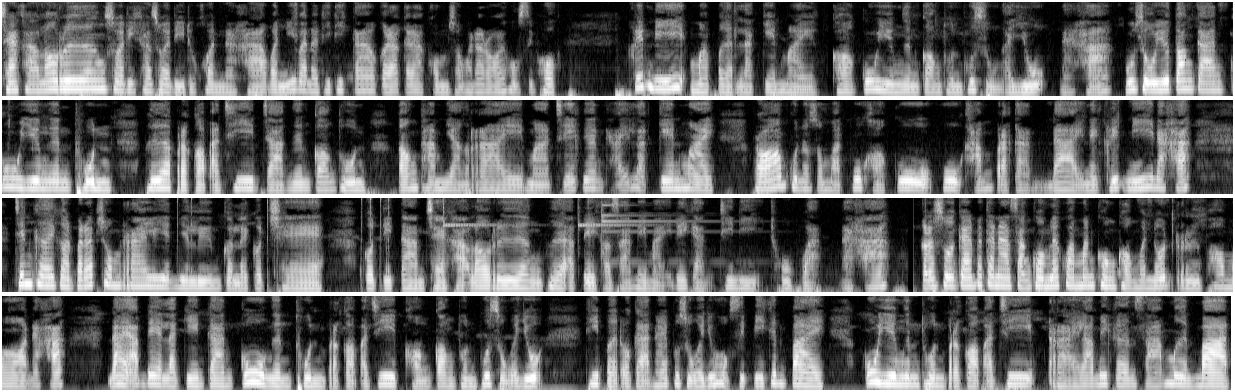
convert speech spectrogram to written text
แชร์ข่าวเล่าเรื่อง สวัสดีค่ะ สวัสดีทุกคนนะคะ วันนี้วันอาทิตย์ที่ 9 กรกฎาคม 2566 คลิปนี้มาเปิดหลักเกณฑ์ใหม่ ขอกู้ยืมเงินกองทุนผู้สูงอายุนะคะ ผู้สูงอายุต้องการกู้ยืมเงินทุน เพื่อประกอบอาชีพจากเงินกองทุนต้องทำอย่างไร มาเช็คเงื่อนไขหลักเกณฑ์ใหม่ พร้อมคุณสมบัติผู้ขอกู้ ผู้ค้ำประกันได้ในคลิปนี้นะคะ เช่นเคยก่อนไปรับชมรายละเอียดอย่าลืมกดไลค์กดแชร์ กดติดตามแชร์ข่าวเล่าเรื่อง เพื่ออัปเดตข่าวสารใหม่ๆด้วยกันที่นี่ทุกวันนะคะ กระทรวงการพัฒนาสังคมและความมั่นคงของมนุษย์ หรือพอมนะคะ ได้อัปเดตหลักเกณฑ์การกู้เงินทุนประกอบอาชีพของกองทุนผู้สูงอายุ ที่เปิดโอกาสให้ผู้สูงอายุ 60 ปีขึ้นไป กู้ยืมเงินทุนประกอบอาชีพ รายละไม่เกิน 30,000 บาท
